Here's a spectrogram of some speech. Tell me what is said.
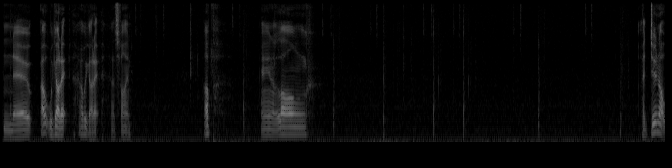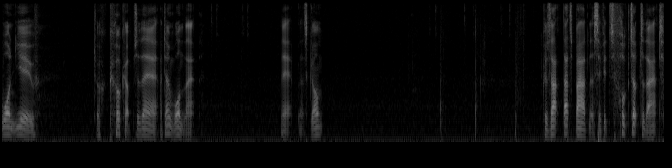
No. Oh, we got it. Oh, we got it. That's fine. Up. And along. I do not want you to hook up to there. I don't want that. There, that's gone. Because that that's badness. If it's hooked up to that,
